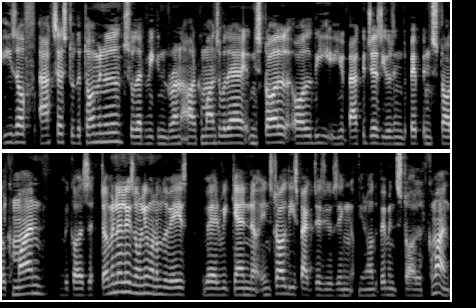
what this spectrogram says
ease of access to the terminal so that we can run our commands over there install all the packages using the pip install command because terminal is only one of the ways where we can uh, install these packages using you know the pip install command.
